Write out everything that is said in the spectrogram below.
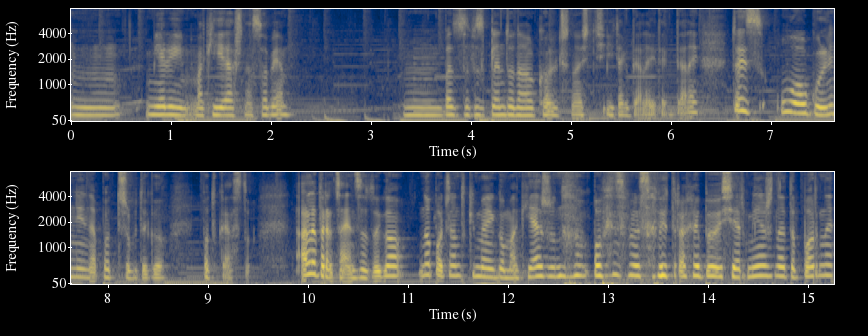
mm, mieli makijaż na sobie. Mm, bez względu na okoliczności i tak dalej, i tak. To jest uogólnienie na potrzeby tego podcastu. Ale wracając do tego, no początki mojego makijażu, no powiedzmy sobie trochę były siermiężne, toporne,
